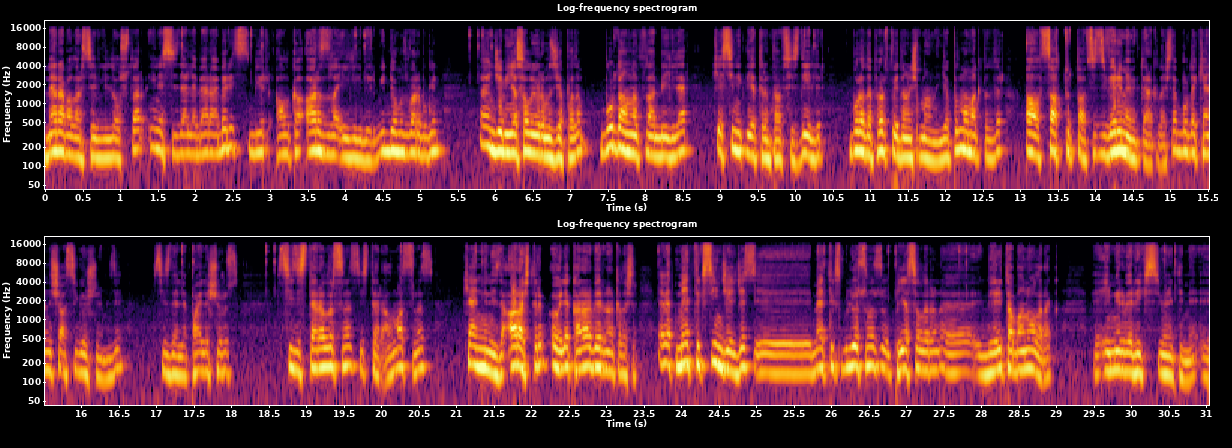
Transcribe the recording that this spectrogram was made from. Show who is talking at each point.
Speaker 1: Merhabalar sevgili dostlar. Yine sizlerle beraberiz. Bir halka arzla ilgili bir videomuz var bugün. Önce bir yasal uyarımız yapalım. Burada anlatılan bilgiler kesinlikle yatırım tavsiyesi değildir. Burada portföy danışmanlığı yapılmamaktadır. Al, sat, tut tavsiyesi verilmemektedir arkadaşlar. Burada kendi şahsi görüşlerimizi sizlerle paylaşıyoruz. Siz ister alırsınız, ister almazsınız. Kendiniz araştırıp öyle karar verin arkadaşlar. Evet Matrix'i inceleyeceğiz. E, Matrix biliyorsunuz piyasaların e, veri tabanı olarak e, emir ve RIX yönetimi, e,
